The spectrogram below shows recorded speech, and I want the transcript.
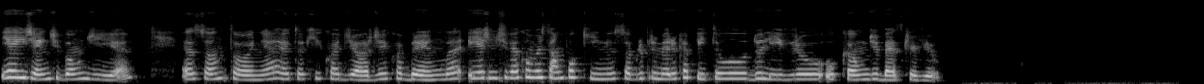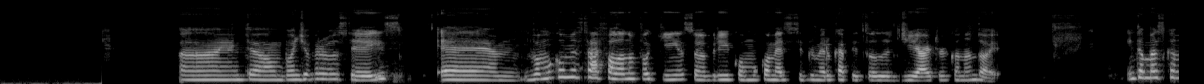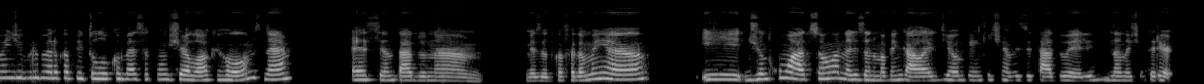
E aí, gente, bom dia. Eu sou a Antônia, eu tô aqui com a Georgia e com a Brenda, e a gente vai conversar um pouquinho sobre o primeiro capítulo do livro O Cão de Baskerville. Ah, então, bom dia para vocês. É, vamos começar falando um pouquinho sobre como começa esse primeiro capítulo de Arthur Conan Doyle. Então, basicamente, o primeiro capítulo começa com Sherlock Holmes, né? É sentado na mesa do café da manhã e junto com o Watson analisando uma bengala de alguém que tinha visitado ele na noite anterior.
